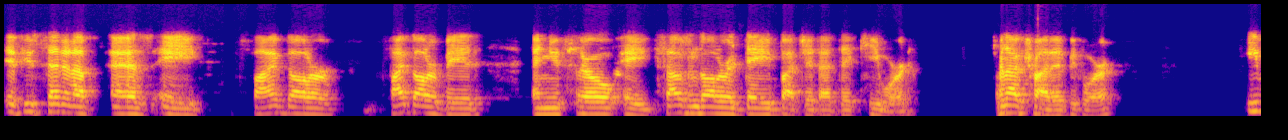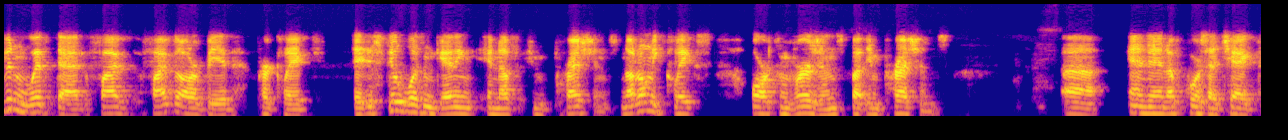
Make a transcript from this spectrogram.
if you set it up as a five dollar five dollar bid and you throw a thousand dollar a day budget at the keyword, and I've tried it before. Even with that five five dollar bid per click, it still wasn't getting enough impressions. Not only clicks or conversions, but impressions. Uh, and then, of course, I checked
